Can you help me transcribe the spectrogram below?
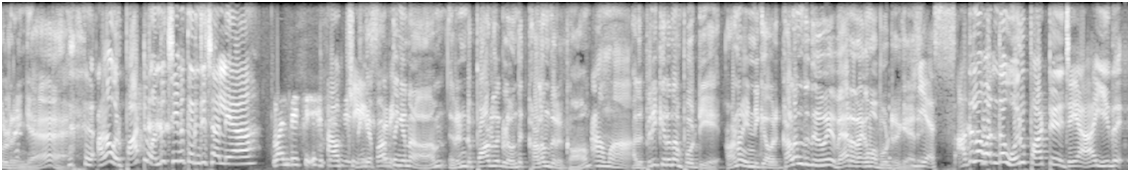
சொல்றீங்க? ஆனா ஒரு பாட்டு வந்துச்சுன்னு தெரிஞ்சுச்சா இல்லையா? வந்துச்சு. நீங்க. பாத்தீங்கன்னா ரெண்டு பாடல்களை வந்து கலந்துருக்கோம். ஆமா. அது பிரிக்கிறது தான் போட்டியே. ஆனா இன்னைக்கு அவர் கலந்ததுவே வேற ரகமா போட்டிருக்காரு. எஸ் அதுல வந்த ஒரு பாட்டு ஜெயா இது.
